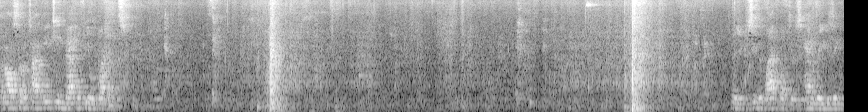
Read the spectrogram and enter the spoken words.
but also taught 18 battlefield weapons. As you can see, the black belt is handily using,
